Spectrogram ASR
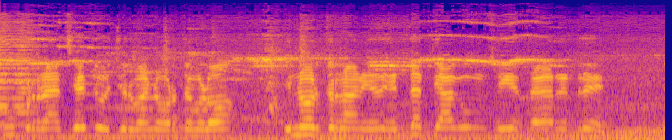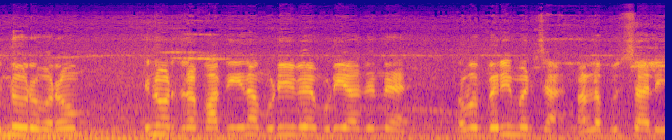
கூப்பிடுறேன் சேர்த்து வச்சிருவேன்னு ஒருத்தவங்களும். இன்னொருத்தர் நான் எந்த தியாகமும் செய்ய தயார் என்று இன்னொருவரும் இன்னொருத்தரை பார்த்தீங்கன்னா முடியவே முடியாதுன்னு ரொம்ப பெரிய மனுஷன் நல்ல புத்திசாலி.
